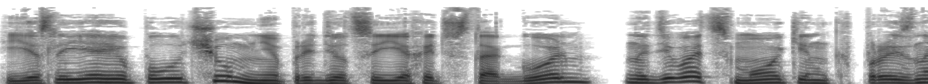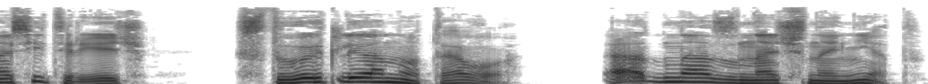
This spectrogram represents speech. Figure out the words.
Если я ее получу, мне придется ехать в Стокгольм, надевать смокинг, произносить речь. Стоит ли оно того? Однозначно нет.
